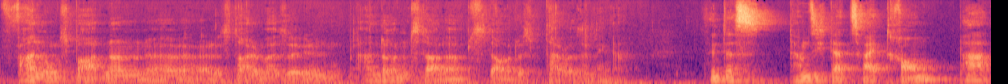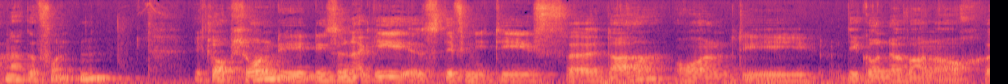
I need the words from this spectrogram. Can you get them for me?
Verhandlungspartnern, äh, das teilweise in anderen Startups dauert es teilweise länger. Sind das, haben sich da zwei Traumpartner gefunden? Ich glaube schon, die, die Synergie ist definitiv äh, da und die, die Gründer waren auch äh,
